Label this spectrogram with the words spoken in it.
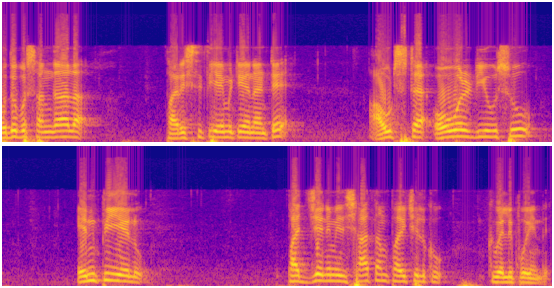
పొదుపు సంఘాల పరిస్థితి ఏమిటి అని అంటే అవుట్ స్టా ఓవర్ డ్యూసు ఎన్పిఏలు పద్దెనిమిది శాతం పైచిలుకు వెళ్ళిపోయింది.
